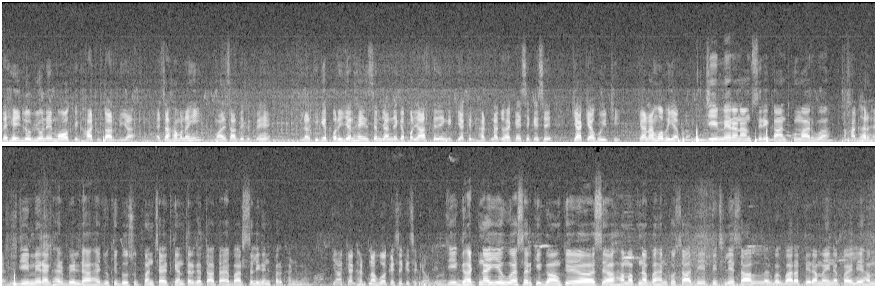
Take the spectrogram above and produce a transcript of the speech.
दहेज लोभियों ने मौत के घाट उतार दिया है। ऐसा हम नहीं हमारे साथ देख सकते हैं। लड़की के परिजन हैं इनसे हम जानने का प्रयास करेंगे कि आखिर घटना जो है कैसे कैसे क्या क्या हुई थी। क्या नाम हुआ भैया आपका? जी मेरा नाम श्रीकांत कुमार हुआ। कहाँ घर है? जी मेरा घर बेल्ढा है जो कि दोसुद पंचायत के अंतर्गत आता है बारसलीगंज प्रखंड में। क्या क्या घटना हुआ? कैसे कैसे क्या हुआ? जी घटना ये हुआ सर कि गाँव के हम अपना बहन को शादी पिछले साल लगभग 12-13 महीने पहले हम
